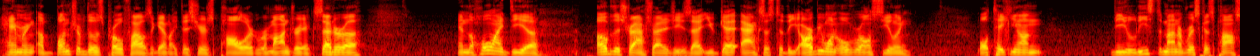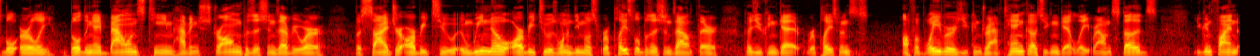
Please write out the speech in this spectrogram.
hammering a bunch of those profiles again, like this year's Pollard, Rhamondre, etc. And the whole idea of this draft strategy is that you get access to the RB1 overall ceiling while taking on the least amount of risk as possible early, building a balanced team, having strong positions everywhere besides your RB2. And we know RB2 is one of the most replaceable positions out there because you can get replacements off of waivers, you can draft handcuffs, you can get late round studs. You can find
